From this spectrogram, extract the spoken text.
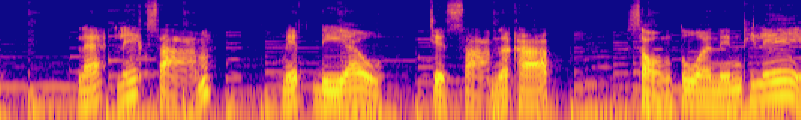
7 และเลข 3 เม็ดเดียว 73 นะครับ 2 ตัวเน้นที่เลข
